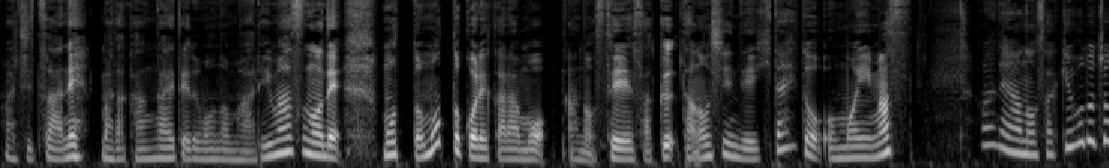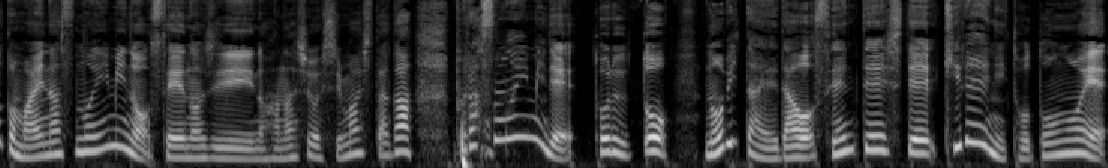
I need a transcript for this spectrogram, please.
まあ、実はね、まだ考えているものもありますので、もっともっとこれからも、あの、制作、楽しんでいきたいと思います。まあね、あの、先ほどちょっとマイナスの意味の正の字の話をしましたが、プラスの意味で取ると、伸びた枝を剪定してきれいに整え、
